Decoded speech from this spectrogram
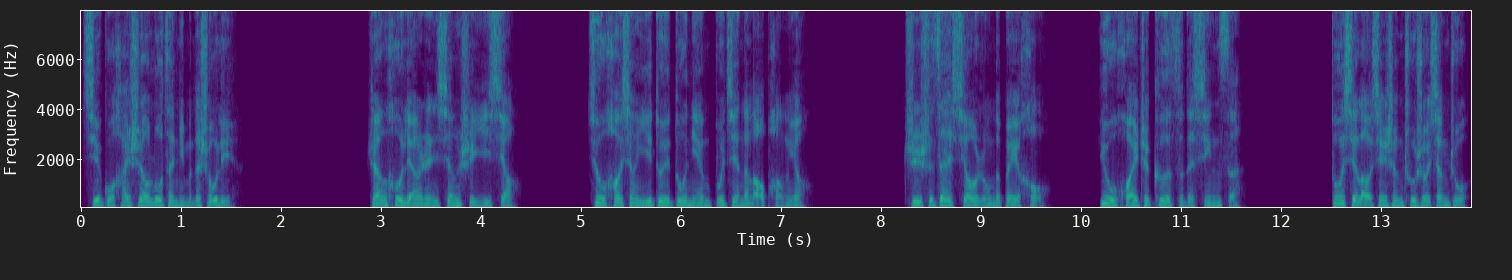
结果还是要落在你们的手里。然后两人相视一笑，就好像一对多年不见的老朋友，只是在笑容的背后。又怀着各自的心思，多谢老先生出手相助。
